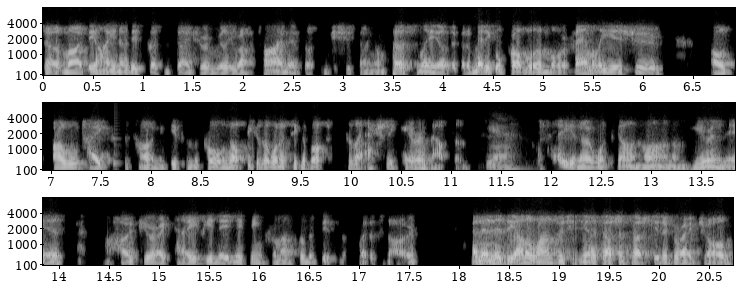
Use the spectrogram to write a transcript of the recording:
So it might be, oh, you know, this person's going through a really rough time. They've got some issues going on personally, or they've got a medical problem or a family issue. I'll, I will take the time and give them a call, not because I want to tick a box, because I actually care about them. Yeah. Hey, you know, what's going on? I'm hearing this. I hope you're okay. If you need anything from us or the business, let us know. And then there's the other ones, which is, you know, such and such did a great job.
